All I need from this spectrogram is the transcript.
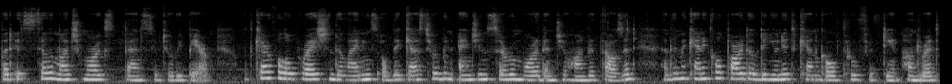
but it's still much more expensive to repair. With careful operation, the linings of the gas turbine engine serve more than 200,000, and the mechanical part of the unit can go through 1500,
